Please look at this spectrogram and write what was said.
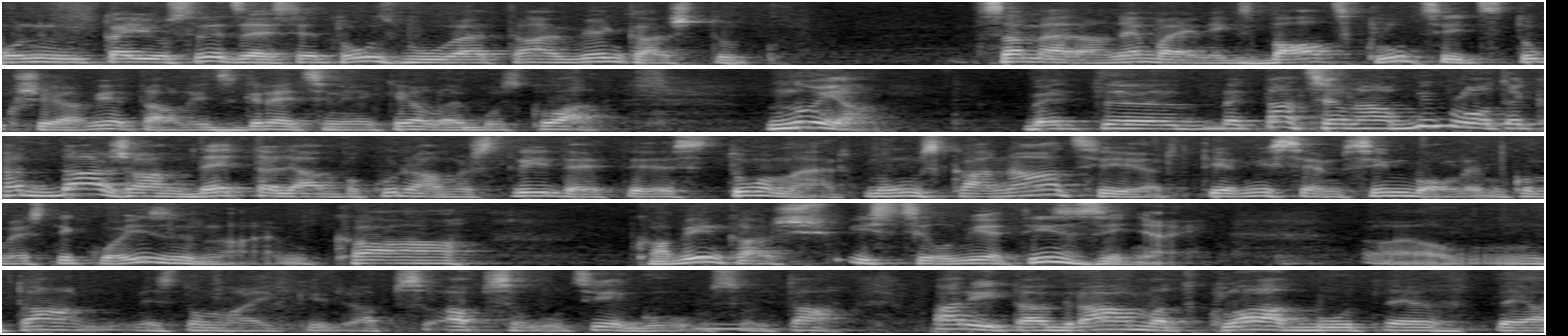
un, kā jūs redzēsiet, to uzbūvētāji vienkārši tur samērā nevainīgs balts klucīts tukšajā vietā, līdz grēcinieku ielai būs klāta. Nu, jā. Bet, eh, bet Nacionāla biblioteka ar dažām detaļām, par kurām var strīdēties, tomēr mums kā nācija ar tiem visiem simboliem, ko mēs tikko izrunājam, kā, kā vienkārši izcila vieta izziņai. Un tā, es domāju, ka ir abs, absolūts iegūms. Arī tā grāmatu klātbūtne, tajā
